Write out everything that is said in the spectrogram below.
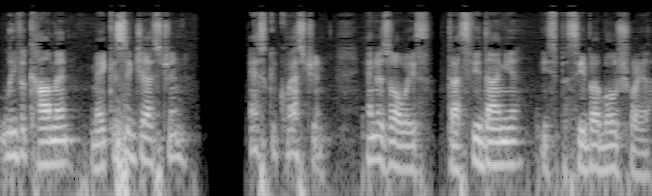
leave a comment, make a suggestion, ask a question. And as always, до свидания и спасибо большое.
